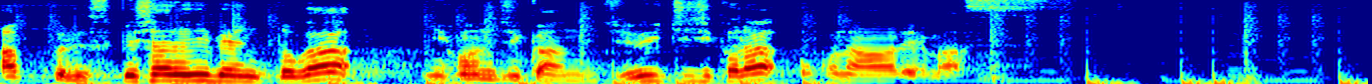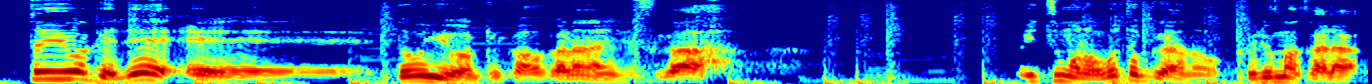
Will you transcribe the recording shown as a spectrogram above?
アップルスペシャルイベントが日本時間11時から行われます。というわけで、えーどういうわけかわからないんですが、いつものごとくあの、車から、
